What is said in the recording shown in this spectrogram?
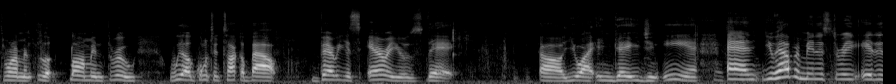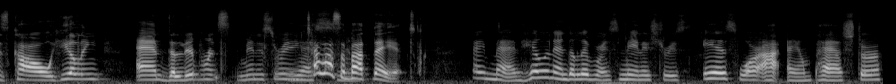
thumbing, look, thumbing through, we are going to talk about various areas that uh, you are engaging in. And you have a ministry, it is called Healing and Deliverance Ministry. Yes, Tell us about that. Amen. Healing and Deliverance Ministries is where I am pastor.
